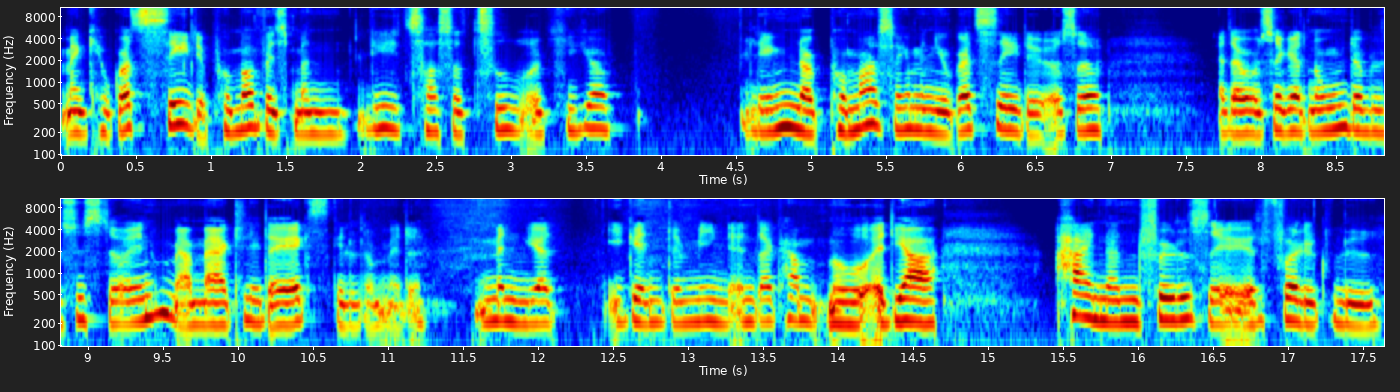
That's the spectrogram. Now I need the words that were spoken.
Man kan jo godt se det på mig, hvis man lige tager sig tid og kigger længe nok på mig, så kan man jo godt se det, og så er der jo sikkert nogen, der vil synes, det er endnu mere mærkeligt, at jeg ikke skilter med det. Men jeg, igen, det er min indre kamp med, at jeg har en anden følelse af, at folk vil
